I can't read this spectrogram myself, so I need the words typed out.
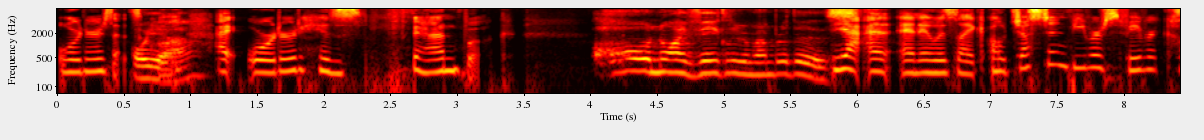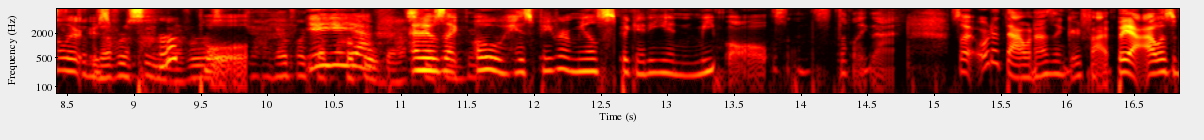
orders at school, Oh, school, yeah? I ordered his fan book. Oh no, I vaguely remember this. Yeah, and, and it was like, oh, Justin Bieber's favorite color is Never Say Never. purple. Yeah, had like yeah, yeah, purple yeah. And it was like, oh, his favorite meal is spaghetti and meatballs and stuff like that. So I ordered that when I was in grade five. But yeah, I was a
